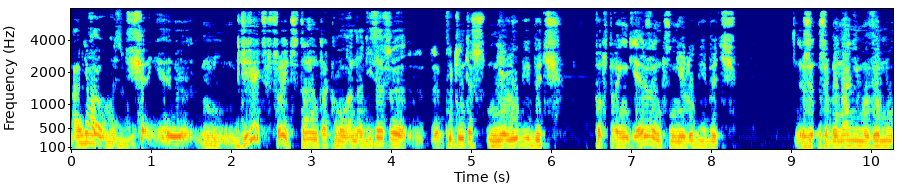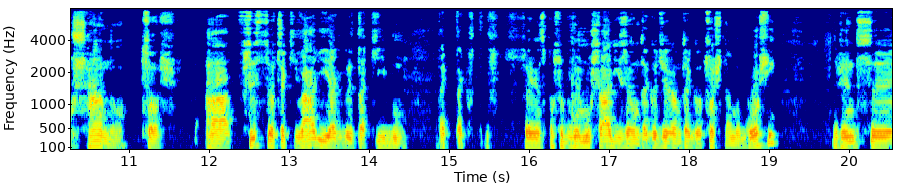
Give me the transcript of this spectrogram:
Ale nie ma dzisiaj, e, dzisiaj czy wczoraj czytałem taką analizę, że Putin też nie lubi być pod pręgierzem, czy nie lubi być, żeby na nim wymuszano coś, a wszyscy oczekiwali jakby taki, tak, tak w pewien sposób wymuszali, że on tego dziewiątego coś tam ogłosi, więc y,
